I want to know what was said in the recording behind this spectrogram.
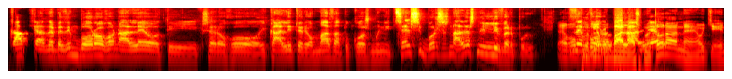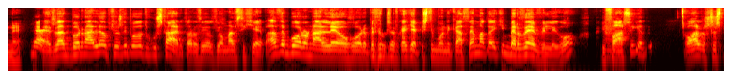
κάποια, ρε παιδί μου, μπορώ εγώ να λέω ότι, ξέρω εγώ, η καλύτερη ομάδα του κόσμου είναι η Chelsea, μπορείς να λέω είναι η Liverpool. Εγώ δεν που δεν βλέπω μπάλα, πούμε, τώρα, ναι, OK, okay, ναι. Ναι, δηλαδή μπορεί να λέω οποιοδήποτε ότι γουστάρει, τώρα δύο, δύο ομάδες τυχαία. Αλλά δεν μπορώ να λέω εγώ, ρε παιδί μου, ξαφνικά για επιστημονικά θέματα, εκεί μπερδεύει λίγο η φάση, γιατί ο άλλος,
